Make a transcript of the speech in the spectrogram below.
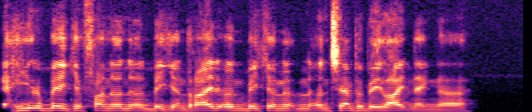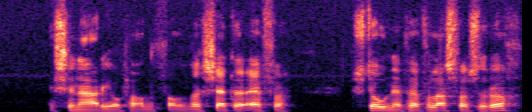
hier een beetje van een, een beetje een, draai, een, beetje een, een Tampa Bay Lightning scenario van, van. We zetten even Stone even, even last van zijn rug.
